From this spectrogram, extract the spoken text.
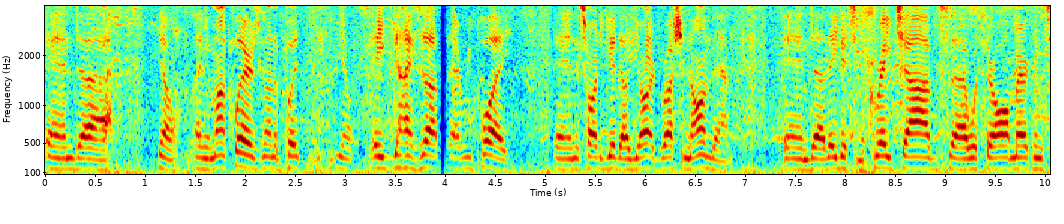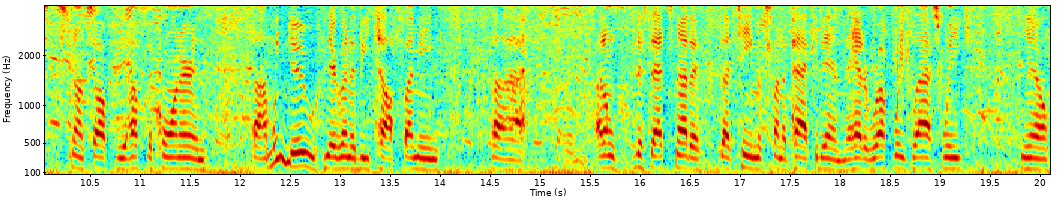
and uh, you know, I mean, Montclair is going to put you know eight guys up every play, and it's hard to get a yard rushing on them. And uh, they did some great jobs uh, with their All-American stunts off the off the corner, and um, we knew they were going to be tough. I mean, uh, I don't. This that's not a, a team that's going to pack it in. They had a rough week last week. You know,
